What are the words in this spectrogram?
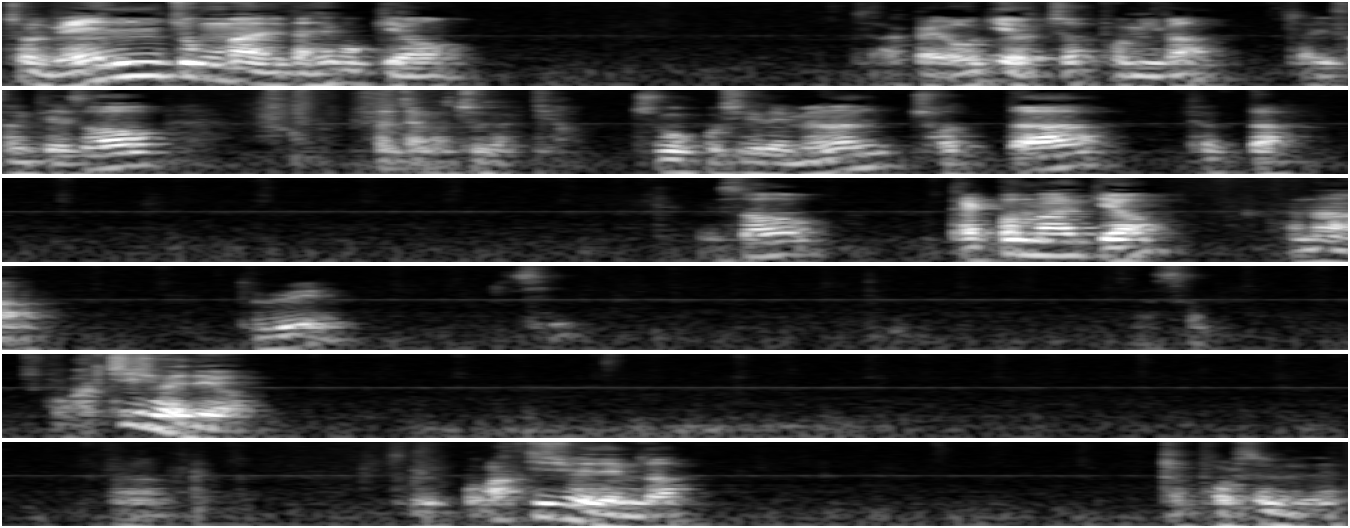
저 왼쪽만 일단 해볼게요. 자, 아까 여기였죠 범위가. 자, 이 상태에서 살짝 맞춰서 할게요. 주먹 보시게 되면 줬다 폈다. 그래서 100번만 할게요. 하나, 둘, 셋, 다섯. 꽉 쥐셔야 돼요. 꽉 쥐셔야 됩니다. 벌써 힘드네.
